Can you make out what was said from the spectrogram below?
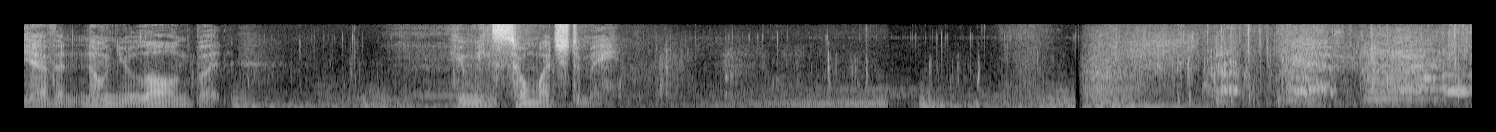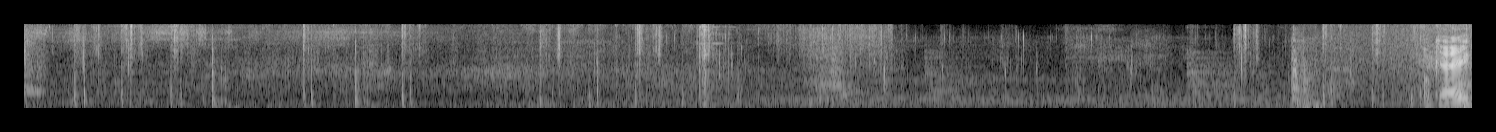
I haven't known you long, but you mean so much to me. Okay.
